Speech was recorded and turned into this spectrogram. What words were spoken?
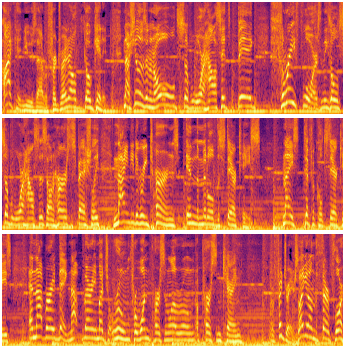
I can use that refrigerator. I'll go get it." Now she lives in an old Civil War house. It's big, three floors, and these old Civil War houses, on hers especially, ninety degree turns in the middle of the staircase. Nice, difficult staircase, and not very big. Not very much room for one person, let alone a person carrying refrigerator. So I get on the third floor,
